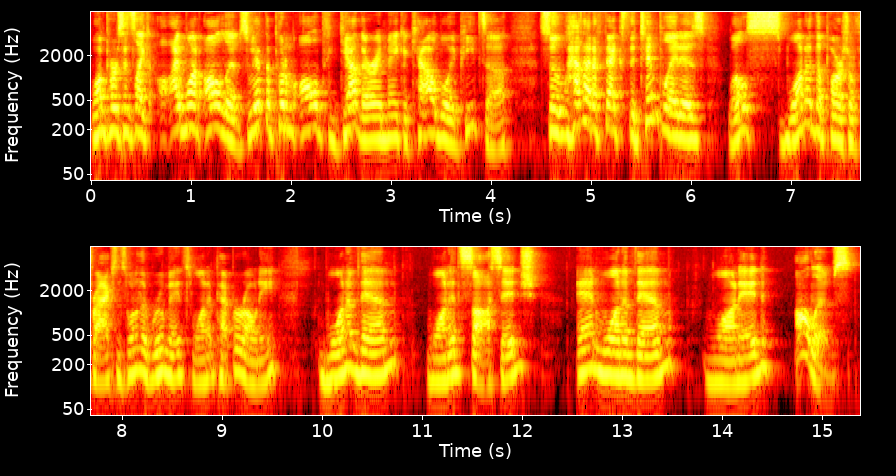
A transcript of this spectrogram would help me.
One person's like, I want olives. We have to put them all together and make a cowboy pizza. So how that affects the template is, well, one of the partial fractions, one of the roommates wanted pepperoni. One of them wanted sausage. And one of them wanted olives.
